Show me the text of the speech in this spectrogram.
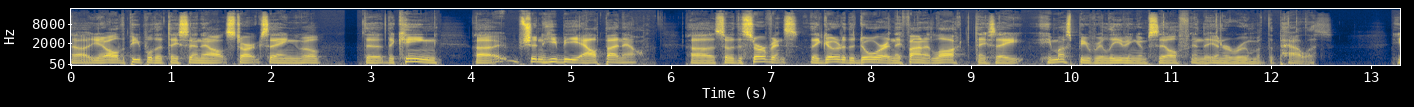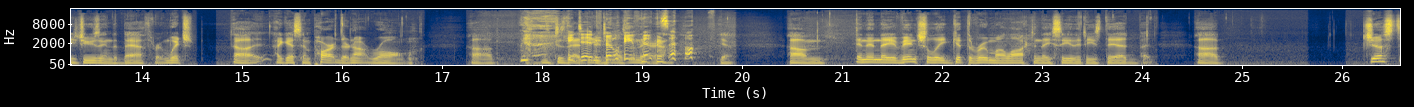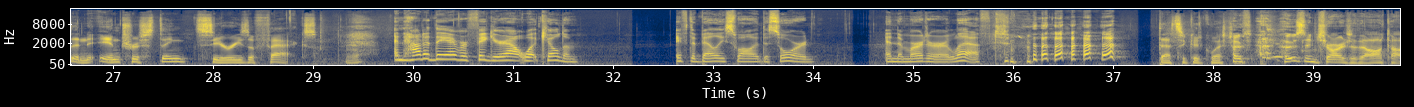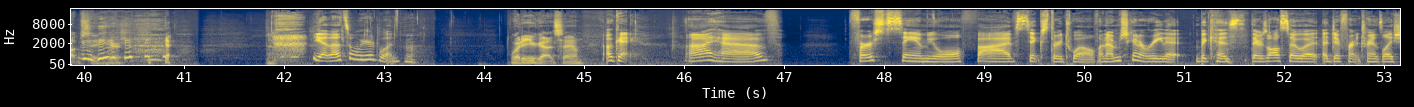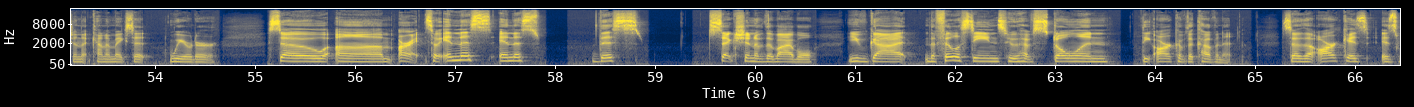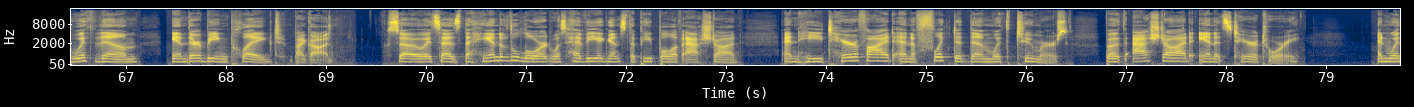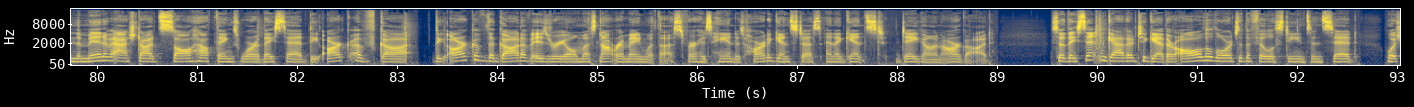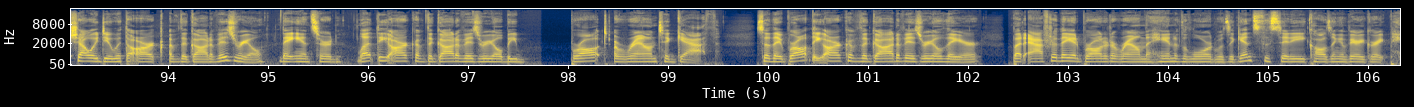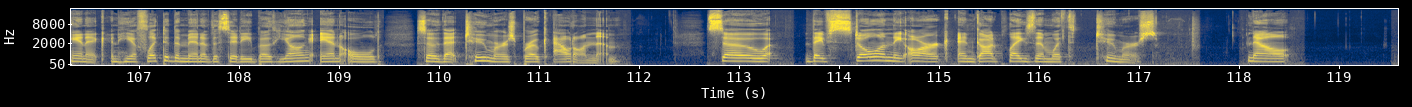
uh, you know all the people that they sent out start saying, "Well, the the king uh, shouldn't he be out by now?" Uh, so the servants they go to the door and they find it locked. They say he must be relieving himself in the inner room of the palace. He's using the bathroom, which uh, I guess in part they're not wrong because he that did relieve himself. Yeah. Um, and then they eventually get the room unlocked and they see that he's dead. But uh, just an interesting series of facts. And how did they ever figure out what killed him? If the belly swallowed the sword and the murderer left. That's a good question. Who's, who's in charge of the autopsy here? yeah, that's a weird one. what do you got, Sam? Okay. I have First Samuel 5, 6 through 12. And I'm just going to read it because there's also a, a different translation that kind of makes it weirder. So, um, all right. So in this, in this, this section of the Bible, you've got the Philistines who have stolen the Ark of the Covenant. So the Ark is, is with them and they're being plagued by God. So it says, The hand of the Lord was heavy against the people of Ashdod, and he terrified and afflicted them with tumors, both Ashdod and its territory. And when the men of Ashdod saw how things were, they said, The ark of God, the ark of the God of Israel must not remain with us, for his hand is hard against us and against Dagon our God. So they sent and gathered together all the lords of the Philistines and said, What shall we do with the ark of the God of Israel? They answered, Let the ark of the God of Israel be brought around to Gath. So they brought the ark of the God of Israel there. But after they had brought it around, the hand of the Lord was against the city, causing a very great panic, and he afflicted the men of the city, both young and old, so that tumors broke out on them. So they've stolen the ark, and God plagues them with tumors. Now,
